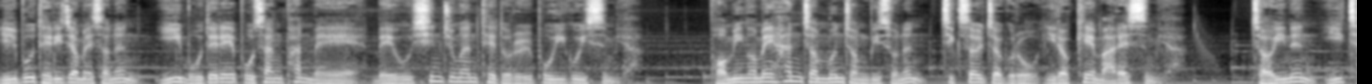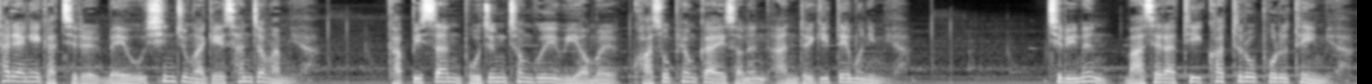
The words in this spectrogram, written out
일부 대리점에서는 이 모델의 보상 판매에 매우 신중한 태도를 보이고 있습니다. 버밍엄의 한 전문 정비소는 직설적으로 이렇게 말했습니다. 저희는 이 차량의 가치를 매우 신중하게 산정합니다. 값비싼 보증 청구의 위험을 과소평가해서는 안 되기 때문입니다. 7위는 마세라티 콰트로 포르테입니다.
